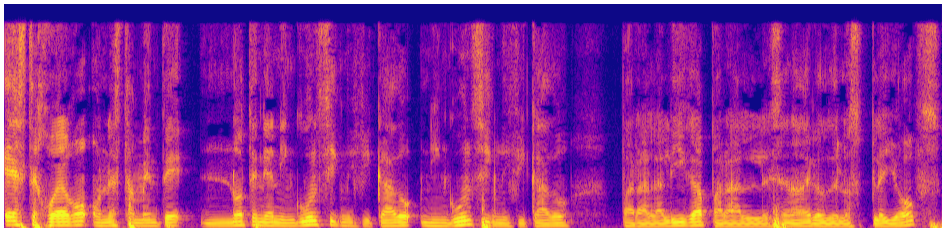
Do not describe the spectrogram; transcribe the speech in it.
este juego honestamente no tenía ningún significado, ningún significado para la liga, para el escenario de los playoffs.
